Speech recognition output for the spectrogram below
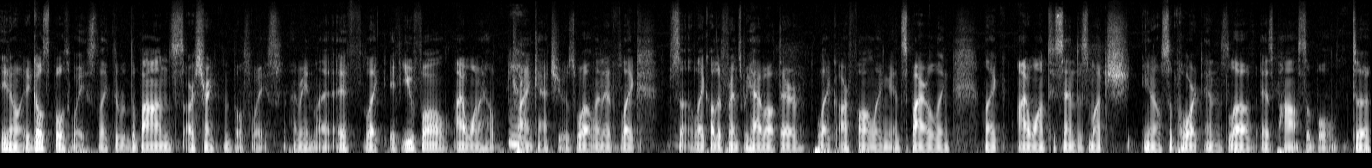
you know it goes both ways. Like the the bonds are strengthened both ways. I mean if like if you fall i want to help try yeah. and catch you as well. And if like so, like other friends we have out there like are falling and spiraling. Like i want to send as much you know support and as love as possible to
